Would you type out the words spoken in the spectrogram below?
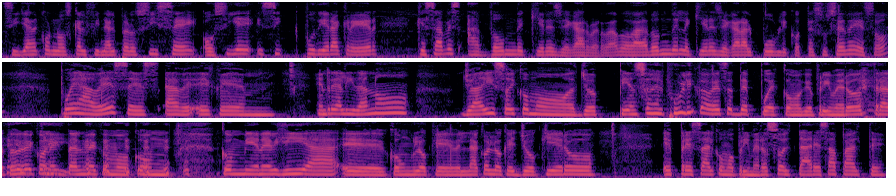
si ya conozca el final pero sí sé o sí, sí pudiera creer que sabes a dónde quieres llegar verdad o a dónde le quieres llegar al público. Te sucede eso pues a veces a ver, eh, que, en realidad no yo ahí soy como, yo pienso en el público a veces después, como que primero trato de conectarme como con, con mi energía, eh, con lo que, ¿verdad? Con lo que yo quiero expresar, como primero soltar esa parte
